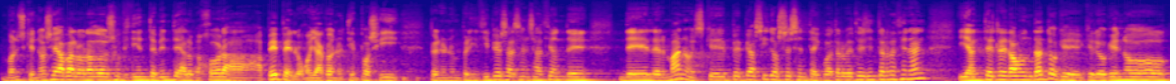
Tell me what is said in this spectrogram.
bueno, es que no se ha valorado suficientemente a lo mejor a, a Pepe, luego ya con el tiempo sí, pero en un principio esa sensación de- del hermano es que Pepe ha sido 64 veces internacional y antes le daba un dato que creo que no,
